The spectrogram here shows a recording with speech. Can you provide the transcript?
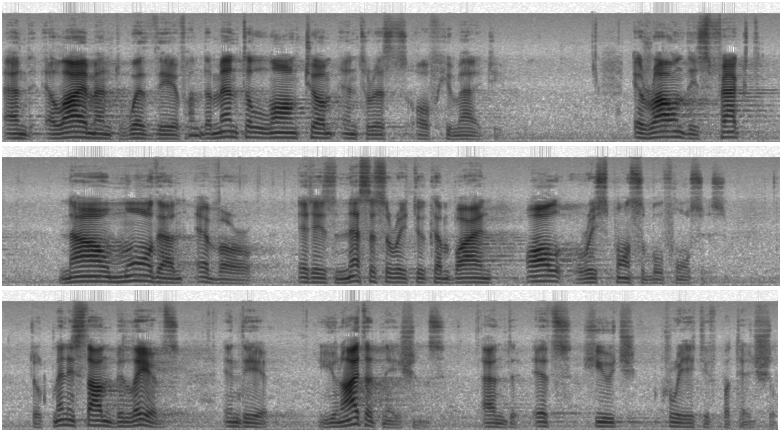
and alignment with the fundamental long term interests of humanity. Around this fact, now more than ever, it is necessary to combine all responsible forces. Turkmenistan believes in the United Nations and its huge creative potential.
